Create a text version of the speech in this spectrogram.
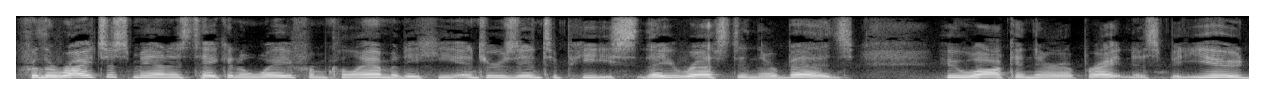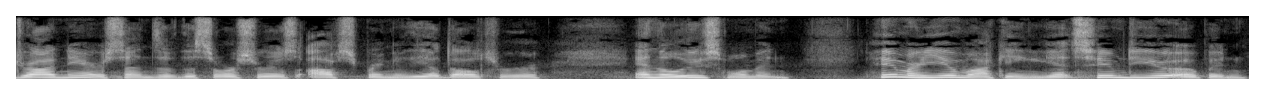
For the righteous man is taken away from calamity. He enters into peace. They rest in their beds who walk in their uprightness. But you draw near, sons of the sorceress, offspring of the adulterer, and the loose woman. Whom are you mocking? Against whom do you open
